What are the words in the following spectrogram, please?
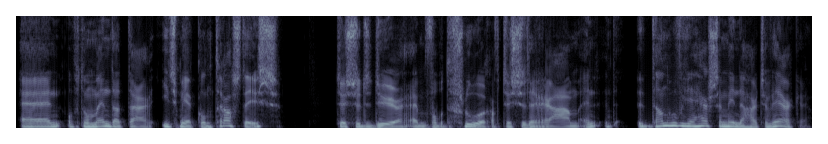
En op het moment dat daar iets meer contrast is tussen de deur en bijvoorbeeld de vloer of tussen de raam, en dan hoeven je hersenen minder hard te werken.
